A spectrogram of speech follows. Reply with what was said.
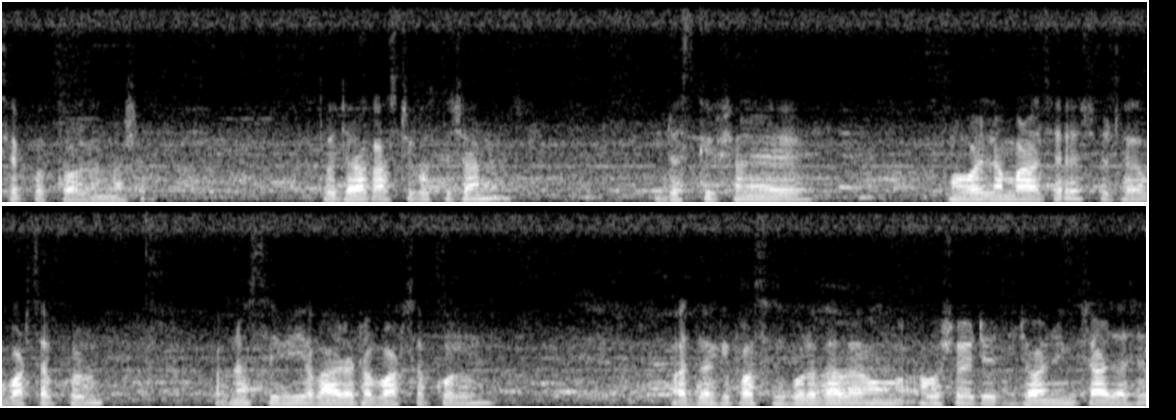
সেভ করতে পারবেন মাসে। তো যারা কাজটি করতে চান ডেসক্রিপশানে মোবাইল নাম্বার আছে, সেটা হোয়াটসঅ্যাপ করুন। আপনার সিভি বায়োডাটা হোয়াটসঅ্যাপ করুন। বাদ বাকি প্রসেস বলে হবে এবং অবশ্যই এটি জয়নিং চার্জ আছে।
